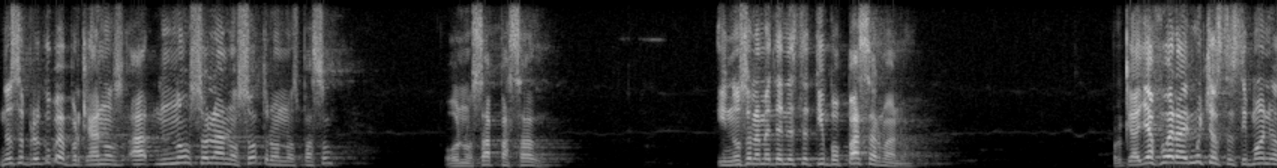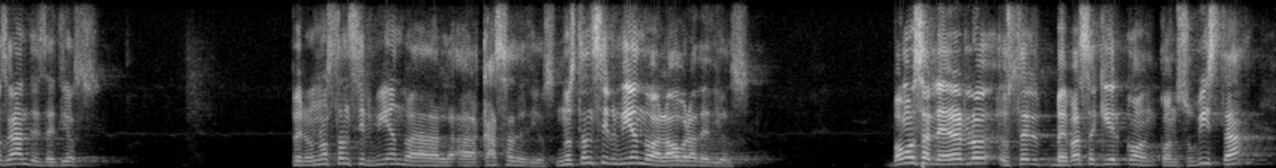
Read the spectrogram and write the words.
No se preocupe porque no solo a nosotros nos pasó o nos ha pasado. Y no solamente en este tiempo pasa, hermano. Porque allá afuera hay muchos testimonios grandes de Dios pero no están sirviendo a la casa de Dios, no están sirviendo a la obra de Dios. Vamos a leerlo, usted me va a seguir con, su vista,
